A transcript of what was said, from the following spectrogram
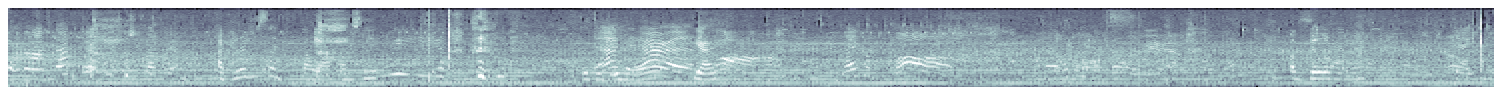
On to that. Yep. She's up. I kind of just like fell off. I was like, wee. Did you hit it? Yeah. A bill of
